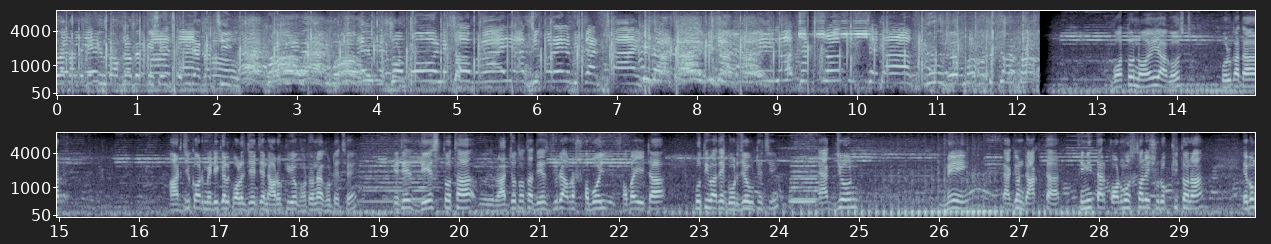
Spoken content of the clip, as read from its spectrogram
এলাকা থেকে কিন্তু আপনাদেরকে সেই ছবি দেখাচ্ছি এই সকল সবাই বিচার চাই। বিচার চাই বিচার চাই। ছাত্র দিচ্ছে গত নয়ই আগস্ট কলকাতার আরজিকর মেডিকেল কলেজে যে নারকীয় ঘটনা ঘটেছে এতে দেশ তথা রাজ্য তথা দেশ জুড়ে আমরা সবাই সবাই এটা প্রতিবাদে গর্জে উঠেছি। একজন মেয়ে একজন ডাক্তার তিনি তার কর্মস্থলে সুরক্ষিত না এবং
